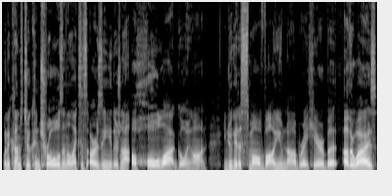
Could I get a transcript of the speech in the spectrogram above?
When it comes to controls in the Lexus RZ, there's not a whole lot going on. You do get a small volume knob right here, but otherwise,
